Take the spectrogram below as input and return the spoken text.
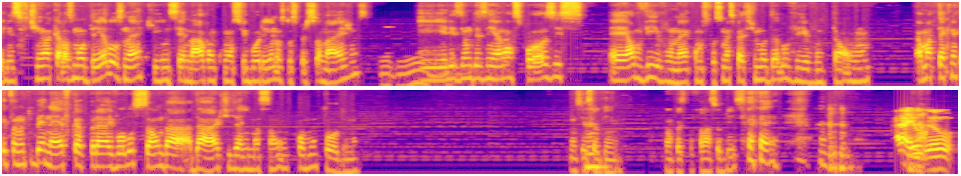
eles tinham aquelas modelos, né, que encenavam com os figurinos dos personagens Uhum. e eles iam desenhando as poses é, ao vivo, né, como se fosse uma espécie de modelo vivo. Então, é uma técnica que foi muito benéfica para a evolução da, da arte de animação como um todo, né. Não sei se Hum. alguém tem alguma coisa para falar sobre isso. Ah, eu, eu,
